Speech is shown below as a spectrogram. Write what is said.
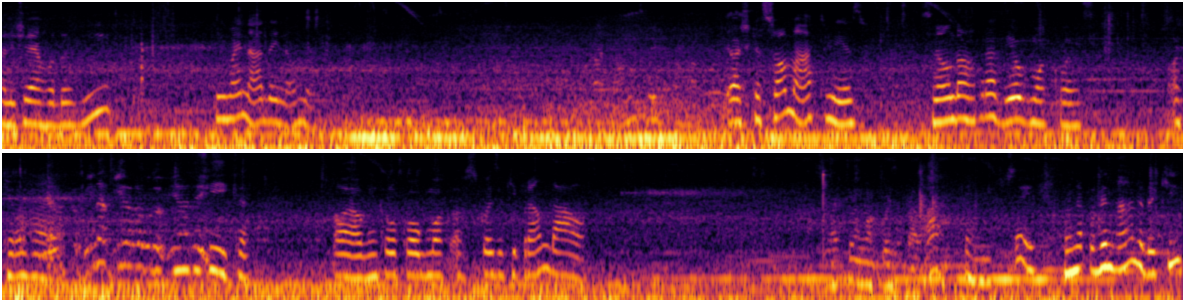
É, ali já é a rodovia. Não tem mais nada aí não, meu. Eu acho que é só mato mesmo. Senão dá pra ver alguma coisa. Ó, que era um raro. Bem na beira da rodovia, né? Fica. Ó, alguém colocou algumas coisas aqui pra andar, ó. Será que tem alguma coisa pra lá? Então, não sei. Não dá pra ver nada daqui.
